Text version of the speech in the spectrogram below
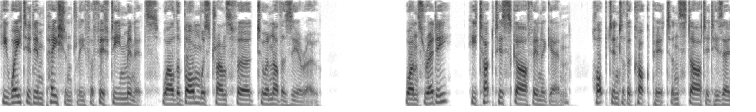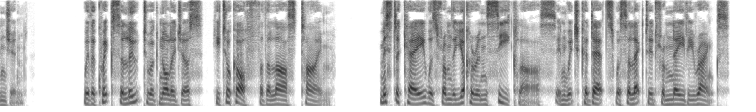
He waited impatiently for 15 minutes while the bomb was transferred to another zero. Once ready, he tucked his scarf in again, hopped into the cockpit, and started his engine. With a quick salute to acknowledge us, he took off for the last time. Mr. K was from the Yokaren C class, in which cadets were selected from Navy ranks.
